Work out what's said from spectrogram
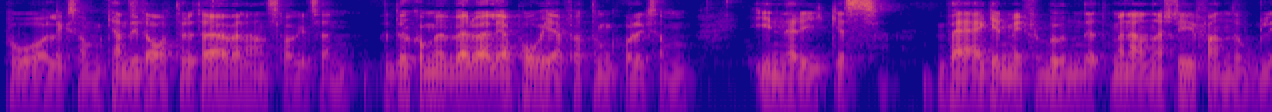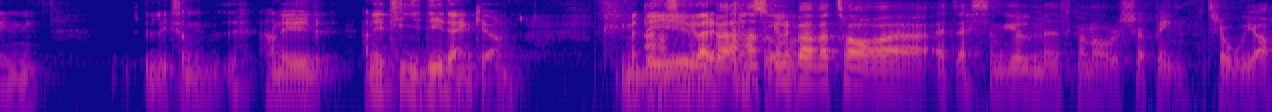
på liksom kandidater att ta över landslaget sen. Då kommer vi väl välja Poja för att de går liksom inrikes vägen med förbundet. Men annars är ju fan Norling, liksom, han är ju han är tidig i den kön. Men det han, är ju verkligen han så... skulle behöva ta eh, ett SM-guld med IFK Norrköping, tror jag.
